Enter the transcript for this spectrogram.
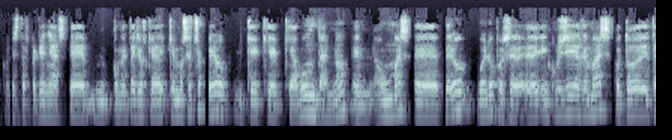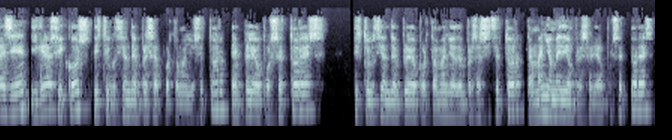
con estas pequeñas eh, comentarios que, hemos hecho, pero que, que, abundan, ¿no? Aún más, pero bueno, pues incluye además con todo detalle y gráficos, distribución de empresas por tamaño y sector, empleo por sectores, distribución de empleo por tamaño de empresas y sector, tamaño medio empresarial por sectores,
